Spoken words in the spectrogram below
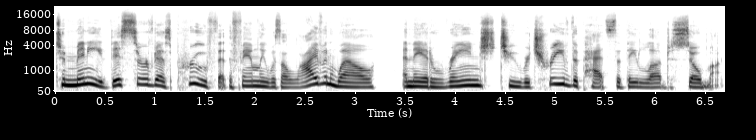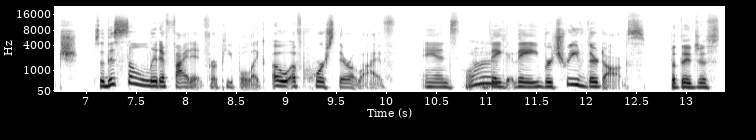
To many, this served as proof that the family was alive and well, and they had arranged to retrieve the pets that they loved so much. So this solidified it for people like, oh, of course they're alive. And What? they they retrieved their dogs. But they just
